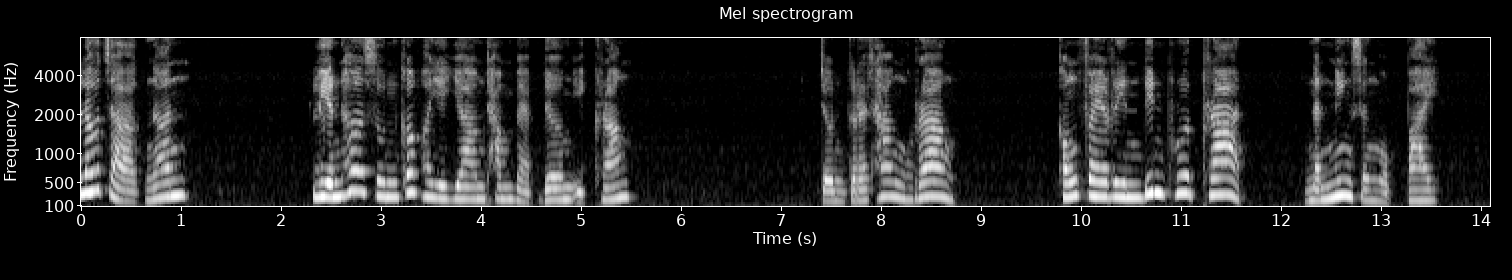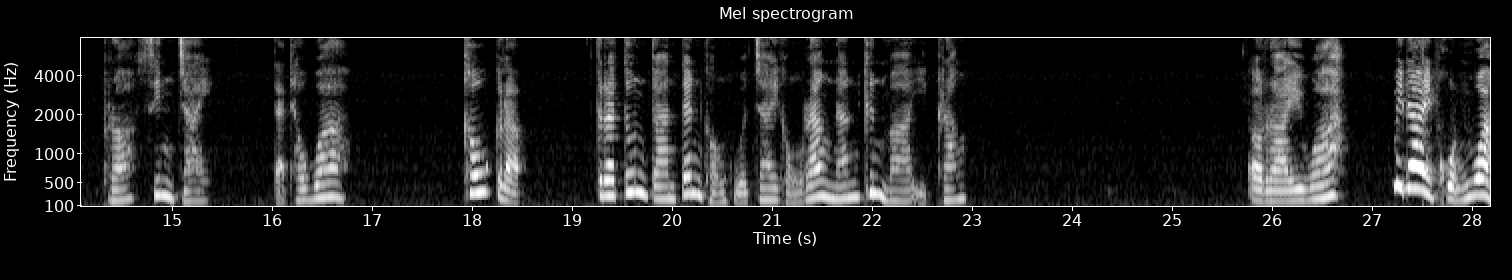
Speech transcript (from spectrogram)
แล้วจากนั้นเหลียนเฮอซุนก็พยายามทำแบบเดิมอีกครั้ง จนกระทั่งร่าง ของเฟรินดิ้นพรวดพลาด นั้นนิ่งสงบไป เพราะสิ้นใจ แต่ทว่า เขากลับกระตุ้นการเต้นของหัวใจของร่างนั้นขึ้นมาอีกครั้ง อะไรวะ ไม่ได้ผลวะ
